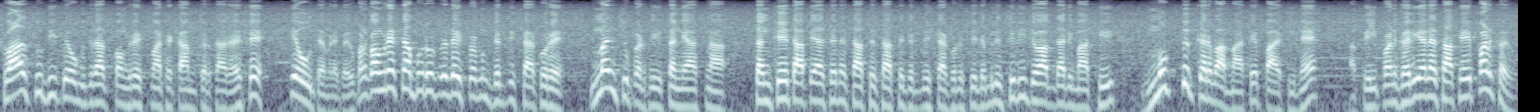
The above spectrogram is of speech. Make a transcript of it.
શ્વાસ સુધી તેઓ ગુજરાત કોંગ્રેસ માટે કામ કરતા રહેશે તેવું તેમણે કહ્યું. પણ કોંગ્રેસના પૂર્વ પ્રદેશ પ્રમુખ જગદીશ ઠાકોરે મંચ ઉપરથી સંન્યાસના સંકેત આપ્યા છે અને સાથે સાથે જગદીશ ઠાકોરે સીડબ્લ્યુસીની જવાબદારીમાંથી મુક્ત કરવા માટે પાર્ટીને અપીલ પણ કરી અને સાથે એ પણ કહ્યું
